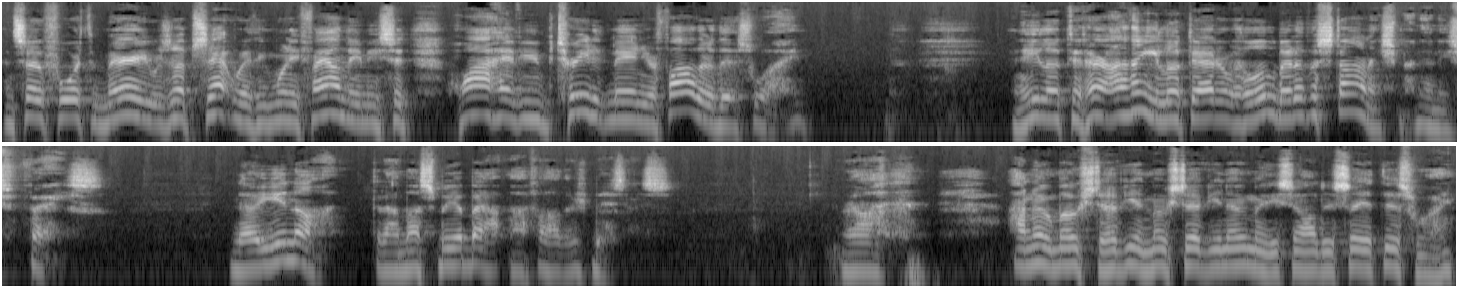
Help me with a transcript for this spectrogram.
and so forth. And Mary was upset with him when he found him. He said, "Why have you treated me and your father this way?" And he looked at her. I think he looked at her with a little bit of astonishment in his face. Know you not that I must be about my father's business? Well, I know most of you, and most of you know me, so I'll just say it this way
